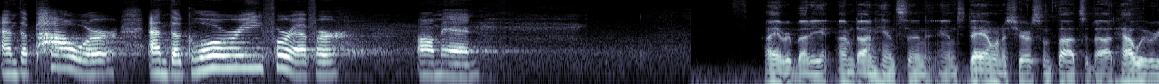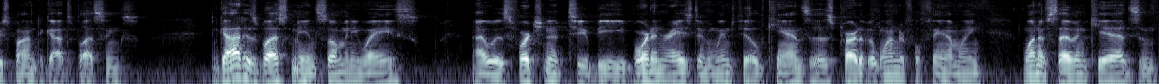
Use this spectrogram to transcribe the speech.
and the power and the glory forever. Amen. Hi, everybody. I'm Don Henson, and today I want to share some thoughts about how we respond to God's blessings. God has blessed me in so many ways. I was fortunate to be born and raised in Winfield, Kansas, part of a wonderful family, one of seven kids, and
